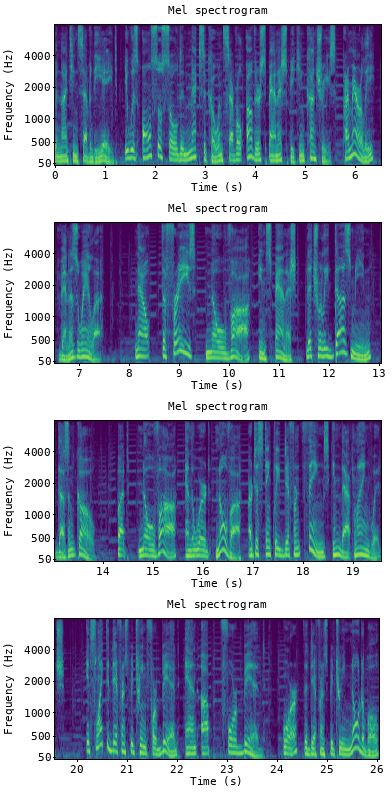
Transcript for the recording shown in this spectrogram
and 1978, it was also sold in Mexico and several other Spanish speaking countries, primarily Venezuela. Now, the phrase no va in Spanish literally does mean doesn't go. But no va and the word nova are distinctly different things in that language. It's like the difference between forbid and up forbid, or the difference between notable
